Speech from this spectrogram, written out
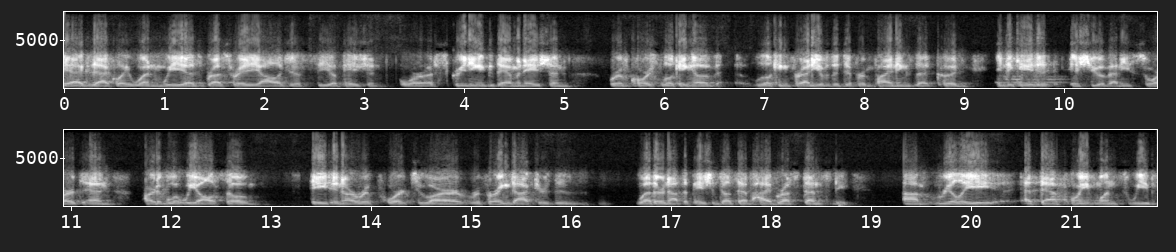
Yeah, exactly. When we as breast radiologists see a patient for a screening examination, we're of course looking of looking for any of the different findings that could indicate an issue of any sort. And part of what we also state in our report to our referring doctors is whether or not the patient does have high breast density. Um, really, at that point, once we've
